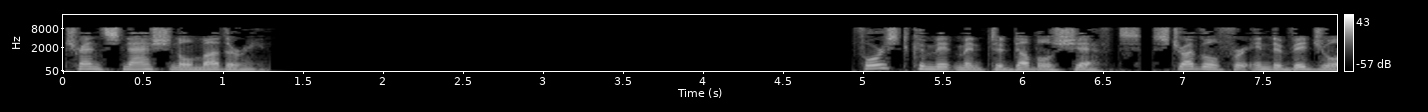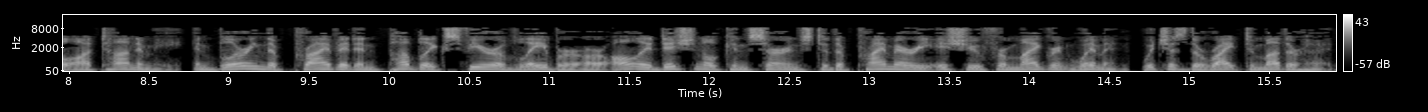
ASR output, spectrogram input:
Transnational mothering Forced commitment to double shifts, struggle for individual autonomy, and blurring the private and public sphere of labor are all additional concerns to the primary issue for migrant women, which is the right to motherhood.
